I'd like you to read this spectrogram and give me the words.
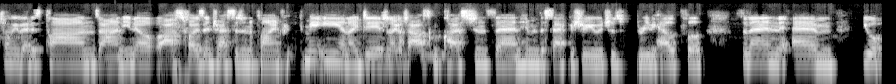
told me about his plans, and you know asked if I was interested in applying for committee, and I did, and I got to ask him questions then, him and the secretary, which was really helpful. So then um, you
